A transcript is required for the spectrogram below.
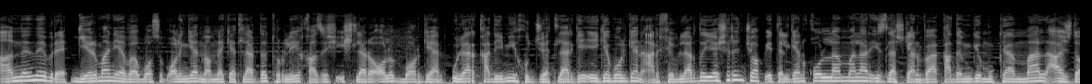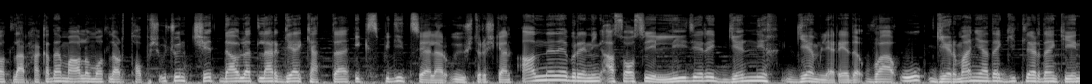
Anne Nebre Germaniya va bosib olingan mamlakatlarda turli qazish ishlari olib borgan. Ular qadimiy hujjatlarga ega bo'lgan arxivlarda yashirin chop etilgan qo'llanmalar izlashgan va qadimgi mukammal ajdodlar haqida ma'lumotlar topish uchun chet davlatlarga katta ekspeditsiyalar uyushtirishgan. Anne Nebrening asosiy lideri Genrich Gemler edi va u Germaniyada Gitlerdan keyin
